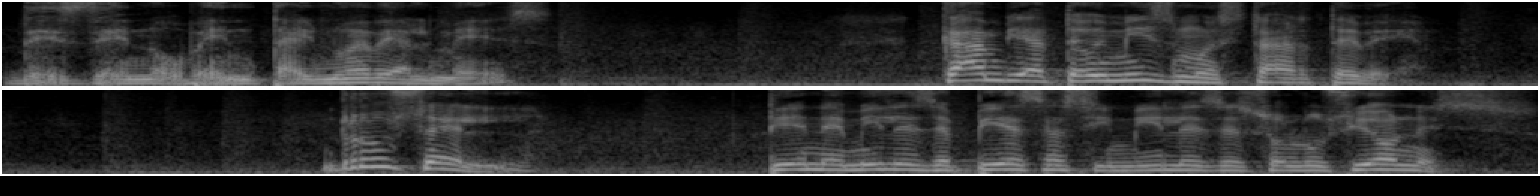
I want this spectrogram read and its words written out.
Desde 99 al mes. Cámbiate hoy mismo Star TV. Russell tiene miles de piezas y miles de soluciones.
